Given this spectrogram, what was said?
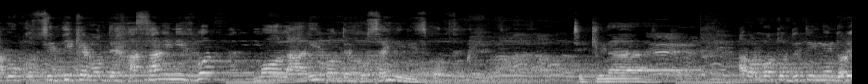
আবু সিদ্দিকের মধ্যে হাসানি নিসবত মৌলা আলীর মধ্যে হোসাইনি নিসবত ঠিক কিনা আবার গত দুই, তিন দিন ধরে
